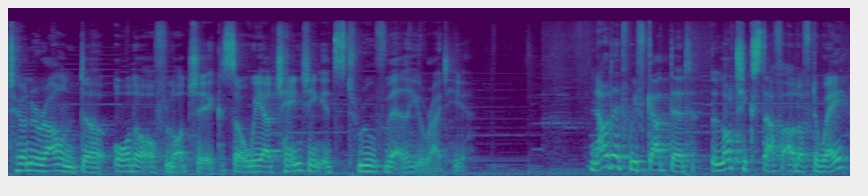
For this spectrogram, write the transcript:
turn around the order of logic, so we are changing its truth value right here. Now that we've got that logic stuff out of the way,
